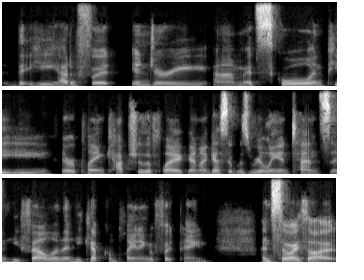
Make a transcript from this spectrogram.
that he had a foot injury um, at school in PE. They were playing capture the flag, and I guess it was really intense. And he fell, and then he kept complaining of foot pain. And so I thought,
